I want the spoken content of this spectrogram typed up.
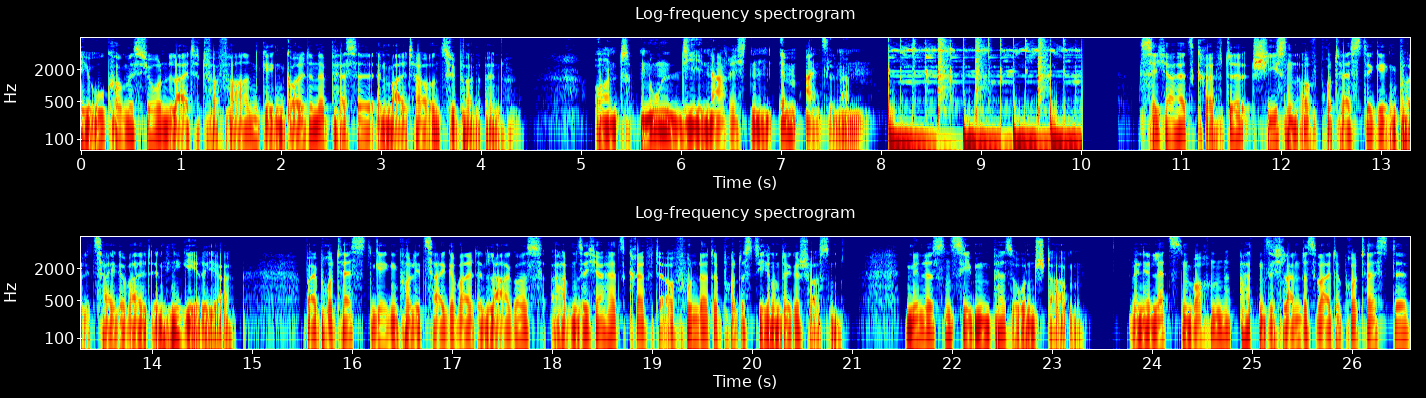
EU-Kommission leitet Verfahren gegen goldene Pässe in Malta und Zypern ein. Und nun die Nachrichten im Einzelnen. Sicherheitskräfte schießen auf Proteste gegen Polizeigewalt in Nigeria. Bei Protesten gegen Polizeigewalt in Lagos haben Sicherheitskräfte auf hunderte Protestierende geschossen. Mindestens sieben Personen starben. In den letzten Wochen hatten sich landesweite Proteste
